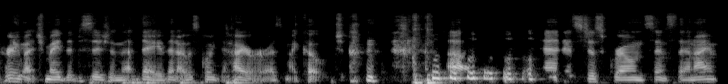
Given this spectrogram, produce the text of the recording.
pretty much made the decision that day that I was going to hire her as my coach. uh, and it's just grown since then. I'm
